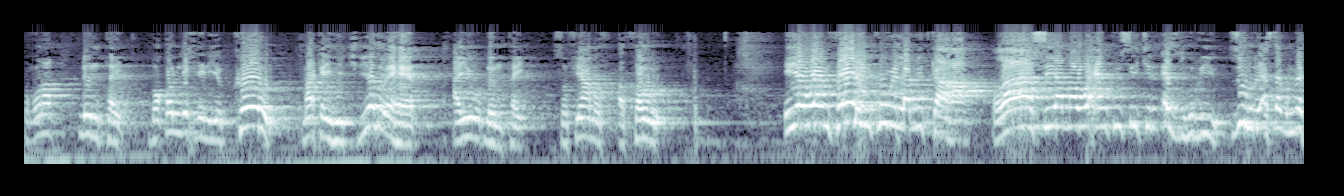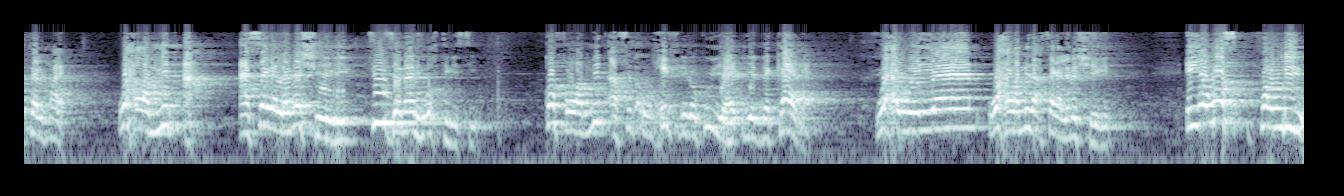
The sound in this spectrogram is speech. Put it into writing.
Wuxuuna dhintay boqol lixdan iyo kow markay hijriyadu ahayd ayuu dhintay sufyaan athawri iyo waamaalihim kuwii lamidka ahaa laa siyama waxaan ku sii jirin azuhriyu zuhri asagu maal male wax la mid ah asaga lama sheegin fii zamaanihi waqtigiisii. Qof la mid ah sida uu xifdiga ku yahay iyo dakaaga waxa weeyaan wax la mid a asaga lama sheegin. Iyo wthawriyu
